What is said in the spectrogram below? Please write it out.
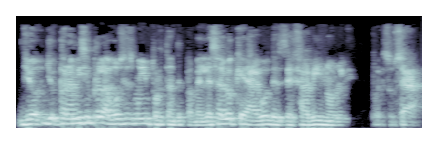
Yo, yo, para mí siempre la voz es muy importante, Pamela. Es algo que hago desde Javi Noble pues, o sea,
